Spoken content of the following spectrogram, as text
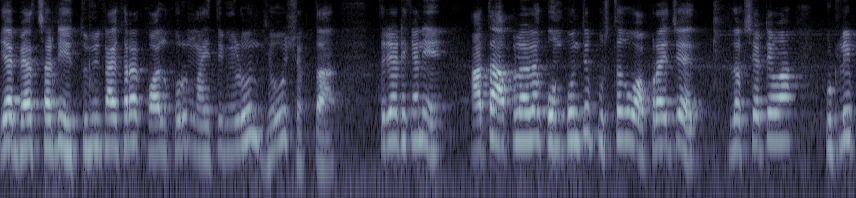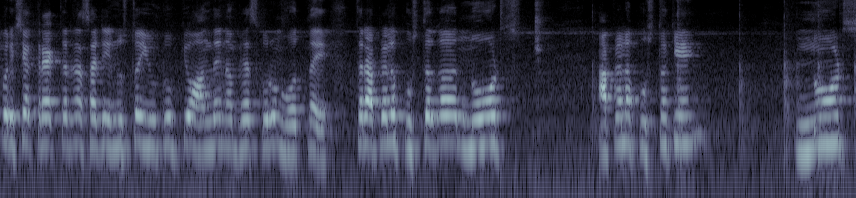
या बॅचसाठी तुम्ही काय करा कॉल करून माहिती मिळवून घेऊ शकता. तर या ठिकाणी आता आपल्याला कोणकोणते पुस्तकं वापरायचे आहेत लक्षात ठेवा. कुठलीही परीक्षा क्रॅक करण्यासाठी नुसतं यूट्यूब किंवा ऑनलाईन अभ्यास करून होत नाही. तर आपल्याला पुस्तकं नोट्स आपल्याला पुस्तके नोट्स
